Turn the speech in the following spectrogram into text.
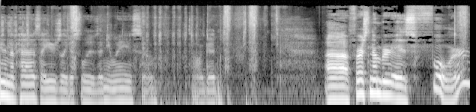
in the past, I usually just lose anyway, so it's all good. Uh, first number is four.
